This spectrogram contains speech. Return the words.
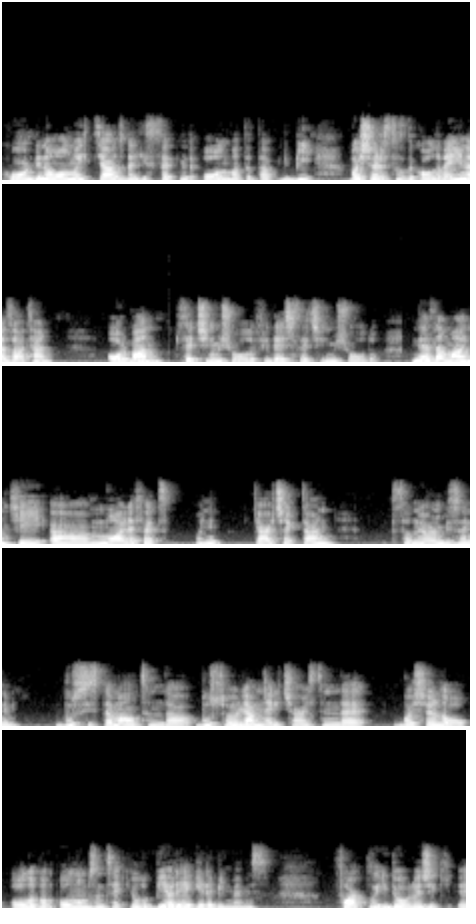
koordine olma ihtiyacı da hissetmedi. Olmadı da bir başarısızlık oldu ve yine zaten Orban seçilmiş oldu. Fidesz seçilmiş oldu. Ne zaman ki e, muhalefet hani gerçekten sanıyorum biz hani bu sistem altında, bu söylemler içerisinde başarılı olamam, olmamızın tek yolu bir araya gelebilmemiz. Farklı ideolojik e,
